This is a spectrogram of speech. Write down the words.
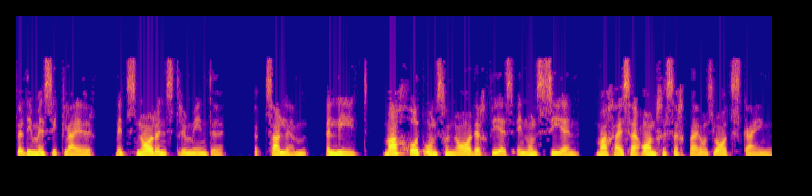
voor die missiekleier, met snaarinstrumenten, een psalm, een lied, mag God ons genadig wees en ons zien, mag hij zijn aangezicht bij ons laat skyn.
